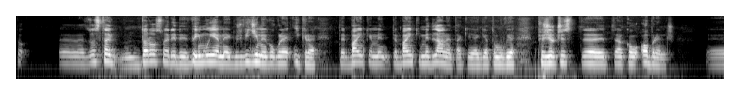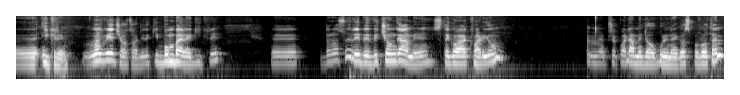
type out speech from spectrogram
to e, zostaw, dorosłe ryby wyjmujemy, jak już widzimy w ogóle ikrę, te, bańki, te bańki mydlane, takie jak ja to mówię, przeźroczyste, taką obręcz ikry. No wiecie o co chodzi, taki bąbelek ikry. Dorosłe ryby wyciągamy z tego akwarium, e, przekładamy do ogólnego z powrotem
